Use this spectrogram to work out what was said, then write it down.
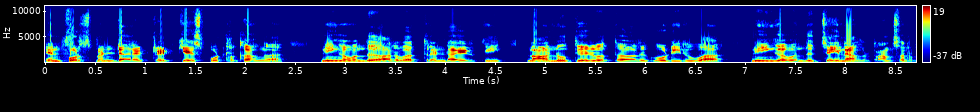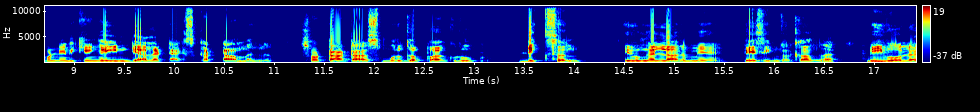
என்ஃபோர்ஸ்மெண்ட் டைரக்டரேட் கேஸ் போட்டிருக்காங்க. நீங்கள் வந்து அறுபத்தி ரெண்டாயிரத்தி நானூற்றி எழுபத்தாறு கோடி ரூபா நீங்கள் வந்து சைனாவுக்கு ட்ரான்ஸ்ஃபர் பண்ணியிருக்கீங்க இந்தியாவில் டேக்ஸ் கட்டாமல்னு so Tatas Murugappa group Dixon இவங்க எல்லாருமே பேசிகிட்டு இருக்காங்க. விவோவில்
